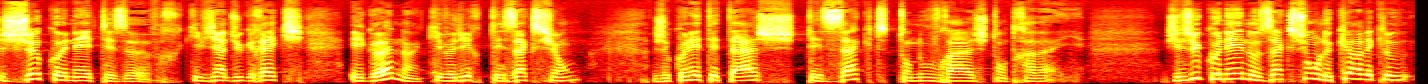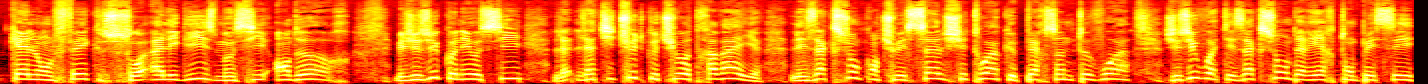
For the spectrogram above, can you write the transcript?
je connais tes œuvres, qui vient du grec egon, qui veut dire tes actions. Je connais tes tâches, tes actes, ton ouvrage, ton travail. Jésus connaît nos actions, le cœur avec lequel on le fait, que ce soit à l'église, mais aussi en dehors. Mais Jésus connaît aussi l'attitude que tu as au travail, les actions quand tu es seul chez toi, que personne ne te voit. Jésus voit tes actions derrière ton PC.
